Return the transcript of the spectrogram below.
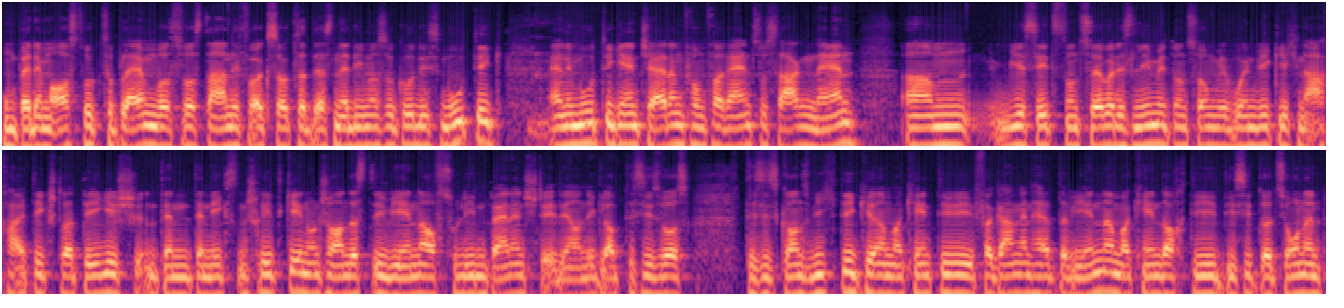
um bei dem Ausdruck zu bleiben, was, was der Andi vorher gesagt hat, der ist nicht immer so gut ist, mutig. Eine mutige Entscheidung vom Verein zu sagen, nein, ähm, wir setzen uns selber das Limit und sagen, wir wollen wirklich nachhaltig, strategisch den, den nächsten Schritt gehen und schauen, dass die Vienna auf soliden Beinen steht. Ja. Und ich glaube, das ist was, das ist ganz wichtig. Man kennt die Vergangenheit der Vienna, man kennt auch die, die Situationen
